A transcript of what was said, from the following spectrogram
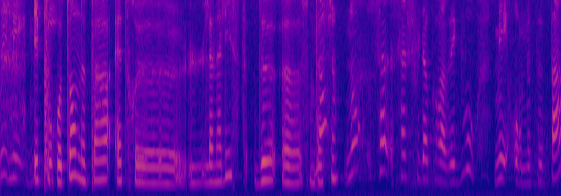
Oui, mais- et pour autant ne pas être euh, l'analyste de euh, son patient. non, ça, ça je suis d'accord avec vous. Mais on ne peut pas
